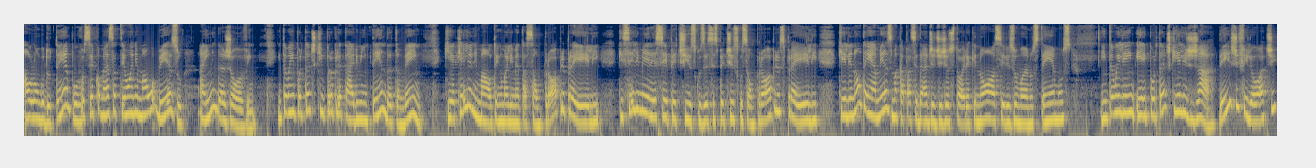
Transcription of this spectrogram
ao longo do tempo, você começa a ter um animal obeso ainda jovem. Então é importante que o proprietário entenda também que aquele animal tem uma alimentação própria para ele, que se ele merecer petiscos, esses petiscos são próprios para ele, que ele não tem a mesma capacidade digestória que nós, seres humanos, temos. Então ele é, é importante que ele já, desde filhote,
